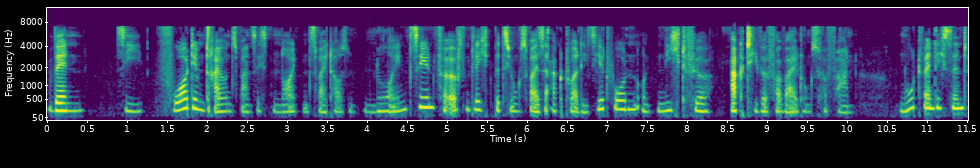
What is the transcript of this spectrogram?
Wenn sie vor dem 23.09.2019 veröffentlicht bzw. aktualisiert wurden und nicht für aktive Verwaltungsverfahren notwendig sind.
